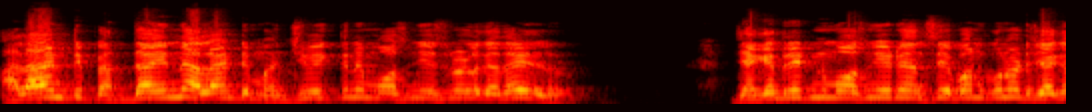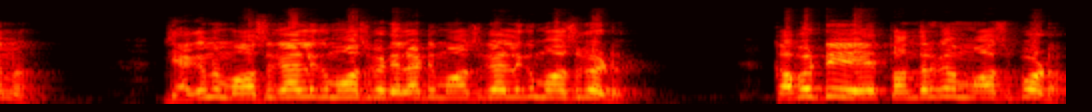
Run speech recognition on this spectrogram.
అలాంటి పెద్ద ఆయన్ని అలాంటి మంచి వ్యక్తిని మోసం చేసిన వాళ్ళు కదా వీళ్ళు. జగన్ రెడ్డిని మోసం చేయడం ఎంతసేపు అనుకున్నాడు జగన్? జగన్ మోసగాళ్ళకి మోసగాడు ఇలాంటి మోసగాళ్ళకి మోసగాడు. కాబట్టి తొందరగా మోసపోవడం.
